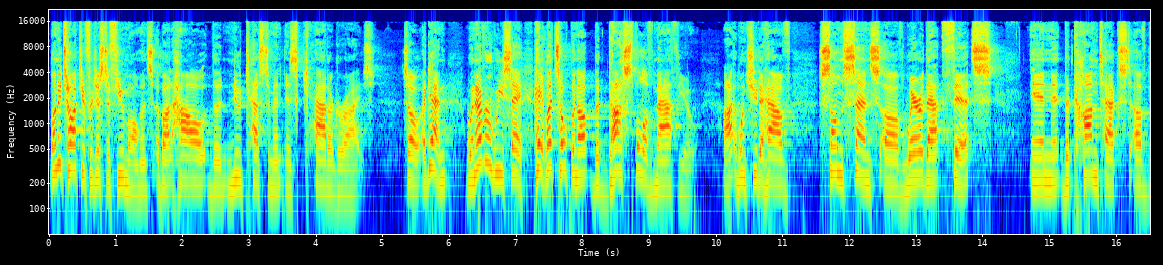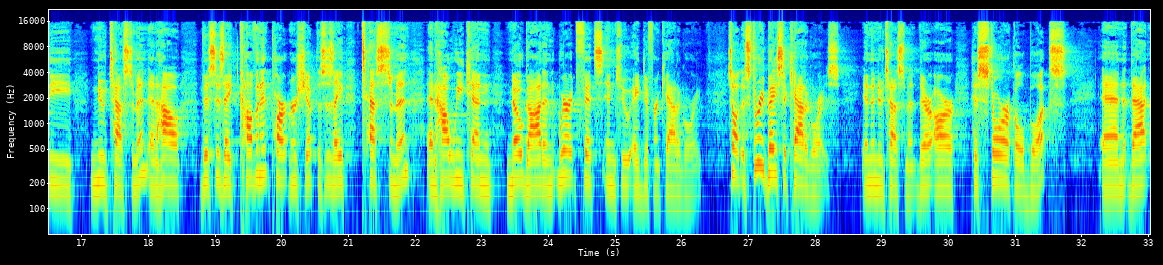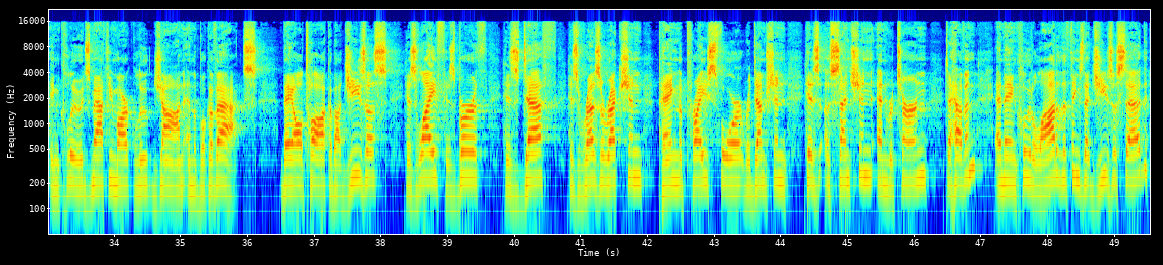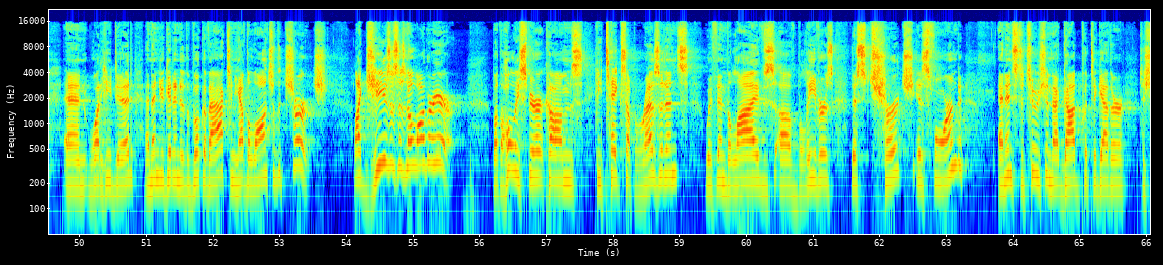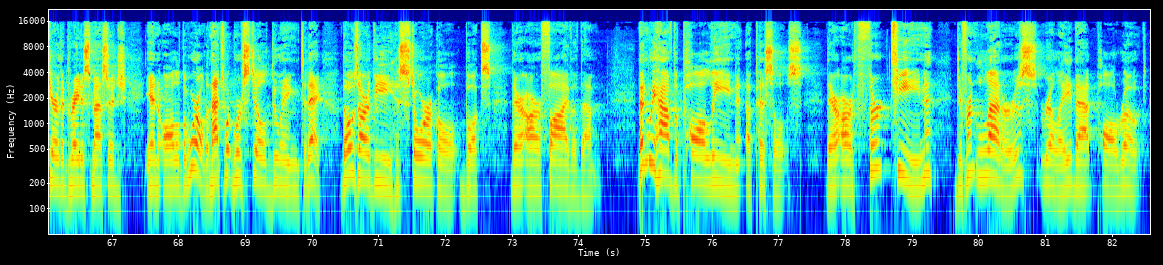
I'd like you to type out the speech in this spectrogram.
Let me talk to you for just a few moments about how the New Testament is categorized. So, again, whenever we say, hey, let's open up the Gospel of Matthew, I want you to have some sense of where that fits in the context of the New Testament and how this is a covenant partnership, this is a testament, and how we can know God and where it fits into a different category. So, there's three basic categories in the New Testament. There are historical books, and that includes Matthew, Mark, Luke, John, and the book of Acts. They all talk about Jesus, his life, his birth, his death, his resurrection, paying the price for redemption, his ascension and return to heaven. And they include a lot of the things that Jesus said and what he did. And then you get into the book of Acts and you have the launch of the church. Like Jesus is no longer here. But the Holy Spirit comes, He takes up residence within the lives of believers. This church is formed, an institution that God put together to share the greatest message in all of the world. And that's what we're still doing today. Those are the historical books. There are five of them. Then we have the Pauline epistles. There are 13 different letters, really, that Paul wrote.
